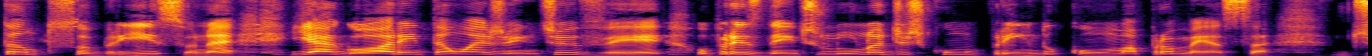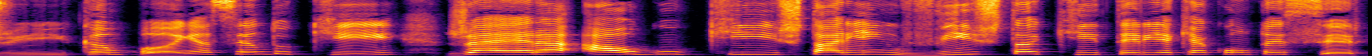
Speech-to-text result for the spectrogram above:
tanto sobre isso, né? E agora então a gente vê o presidente Lula descumprindo com uma promessa de campanha, sendo que já era algo que estaria em vista que teria que acontecer.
